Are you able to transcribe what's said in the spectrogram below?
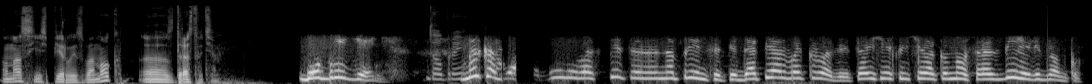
У нас есть первый звонок. Э, здравствуйте. Добрый день. Добрый. Мы когда были воспитаны на принципе до первой крови. То есть, если человеку нос разбили ребенку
